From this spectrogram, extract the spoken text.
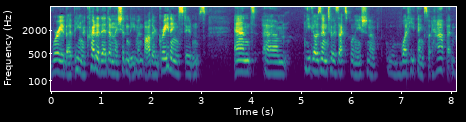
worry about being accredited and they shouldn't even bother grading students, and um, he goes into his explanation of what he thinks would happen.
